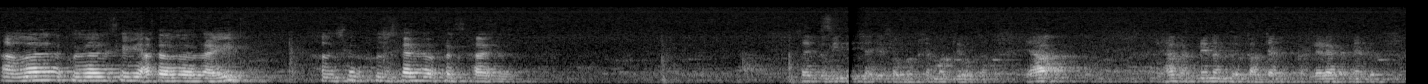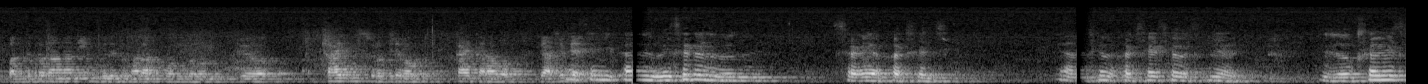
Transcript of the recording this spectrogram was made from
आम्हाला कुणाला तरी हाताळलं नाही आमच्या पुरुषांना फक्त आलं साहेब तुम्ही देशाचे संरक्षण मंत्री होता. या ह्या घटनेनंतर कालच्या घडलेल्या घटनेनंतर पंतप्रधानांनी वगैरे तुम्हाला फोन करून किंवा काय सुरक्षेबाबत काय करावं की असे ते त्यांनी काल बैठकच सगळ्या पक्षांची आमच्या पक्षाच्या वतीने लोकसभेत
